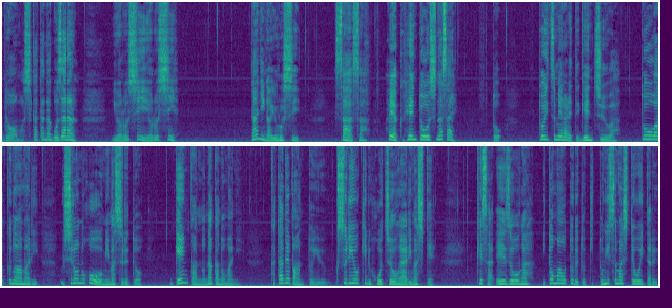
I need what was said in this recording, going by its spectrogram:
どうも仕方がござらん。よろしいよろしい。何がよろしい？さあさあ早く返答をしなさい。と問い詰められて玄中は当惑のあまり後ろの方を見ますると玄関の中の間に片手番という薬を切る包丁がありまして今朝映像が糸間を取る時研ぎ澄ましておいたる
